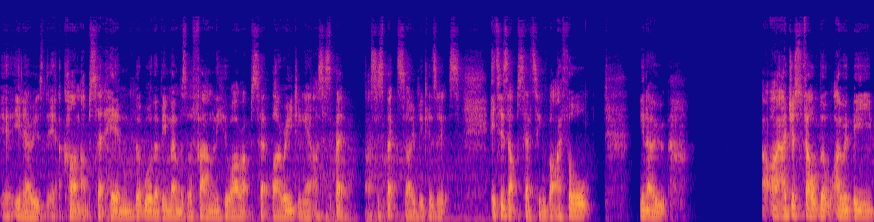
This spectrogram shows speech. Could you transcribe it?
you know I can't upset him. But will there be members of the family who are upset by reading it? I suspect I suspect so because it's it is upsetting. But I thought, you know, I, I just felt that I would be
